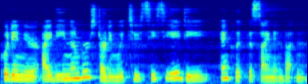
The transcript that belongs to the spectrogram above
put in your ID number starting with 2CCAD, and click the Sign In button.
